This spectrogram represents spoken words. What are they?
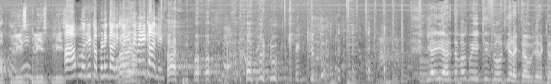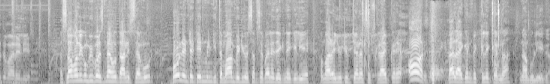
आप प्लीज़ प्लीज़ प्लीज़ आप मुझे कपड़े निकाले कैसे भी निकाले? अमरूद के यार ये हर दफ़ा कोई एक चीज़ सोच के रखता है मुझे लगता है तुम्हारे लिए। अस्सलाम वालेकुम व्यूअर्स मैं हूँ दानिश तैमूर। बोल एंटरटेनमेंट की तमाम वीडियो सबसे पहले देखने के लिए हमारा यूट्यूब चैनल सब्सक्राइब करें और बेल आइकन पर क्लिक करना ना भूलिएगा।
